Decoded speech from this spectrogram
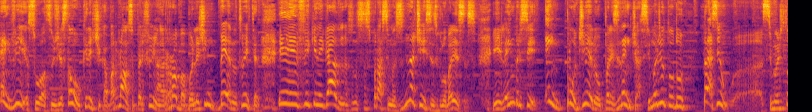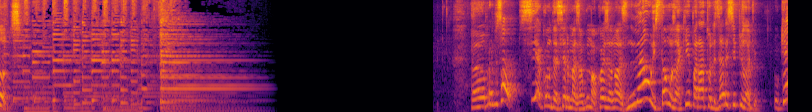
Envie sua sugestão ou crítica para o nosso perfil arroba boletim B no Twitter e fique ligado nas nossas próximas notícias globalistas. E lembre-se, implodir o presidente acima de tudo, Brasil acima de todos. Uh, professor, se acontecer mais alguma coisa, nós não estamos aqui para atualizar esse episódio. O quê?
